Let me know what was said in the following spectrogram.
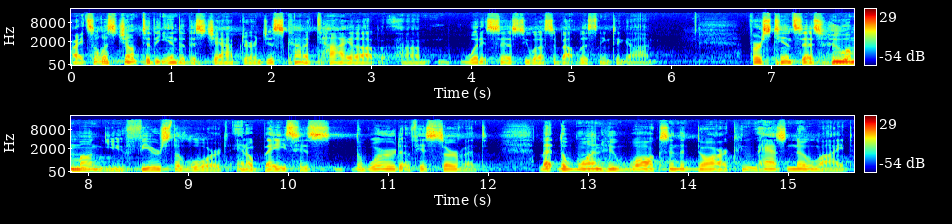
All right, so let's jump to the end of this chapter and just kind of tie up um, what it says to us about listening to God. Verse 10 says, Who among you fears the Lord and obeys his, the word of his servant? Let the one who walks in the dark, who has no light,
